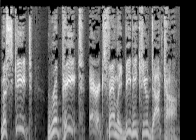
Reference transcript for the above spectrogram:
mesquite, repeat. Eric'sFamilyBBQ.com.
